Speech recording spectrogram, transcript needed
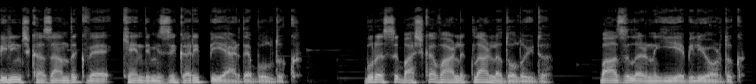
bilinç kazandık ve kendimizi garip bir yerde bulduk. Burası başka varlıklarla doluydu. Bazılarını yiyebiliyorduk,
